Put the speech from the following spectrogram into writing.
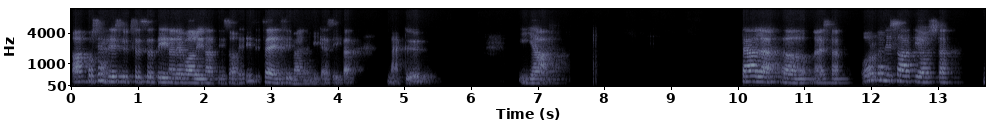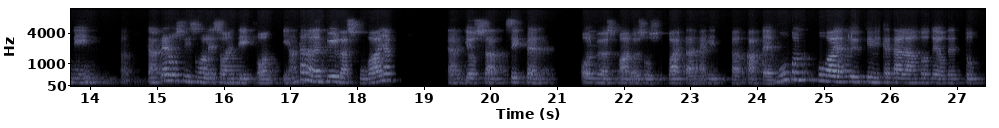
aakkosjärjestyksessä siinä ne valinnat, niin se on heti se ensimmäinen, mikä siitä näkyy. Ja täällä näistä organisaatioista, niin Tämä perusvisualisointi on ihan tällainen pylväs kuvaaja, jossa sitten on myös mahdollisuus vaihtaa näihin kahteen muuhun kuvaajatyyppiin, mitkä täällä on toteutettu.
